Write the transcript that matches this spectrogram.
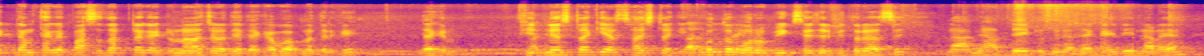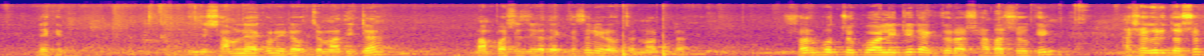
একদম থাকবে পাঁচ হাজার টাকা একটু নাড়াচাড়া দিয়ে দেখাবো আপনাদেরকে। দেখেন ফিটনেসটা কি আর সাইজটা কি? কত বড় বিগ সাইজের ভিতরে আছে? না আমি হাত দিয়ে একটু ধরে দেখাই দিই নাড়ায়া দেখেন এই যে সামনে এখন এটা হচ্ছে মাদিটা। বাম পাশে যেটা দেখতেছেন এটা হচ্ছে নটটা। সর্বোচ্চ কোয়ালিটির এক জোড়া সাদা শৌকিং আশা করি দর্শক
